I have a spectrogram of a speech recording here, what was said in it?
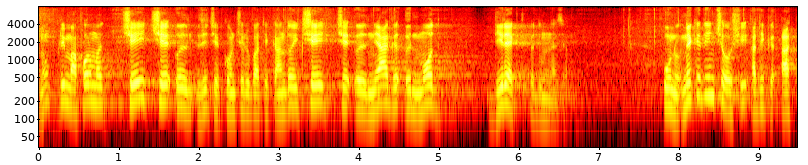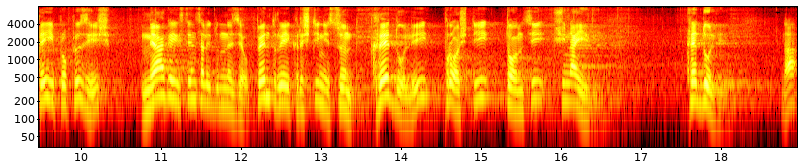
Nu? Prima formă, cei ce îl, zice Conciliul Vatican II, cei ce îl neagă în mod direct pe Dumnezeu. 1. Necredincioșii, adică ateii propriu-ziși, neagă existența lui Dumnezeu. Pentru ei creștinii sunt credulii, proștii, tonții și naivi. Credulii. Da?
